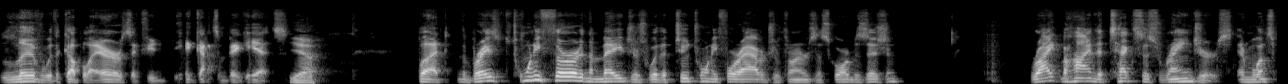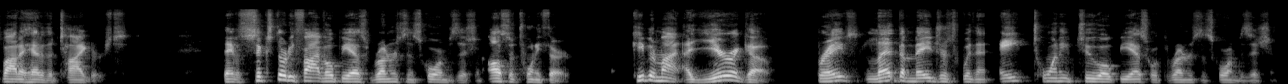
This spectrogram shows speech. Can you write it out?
live with a couple of errors if you got some big hits. Yeah. But the Braves 23rd in the majors with a 224 average with runners in scoring position, right behind the Texas Rangers and one spot ahead of the Tigers. They have a 635 OPS runners in scoring position, also 23rd. Keep in mind, a year ago, Braves led the majors with an 822 OPS with runners in scoring position.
